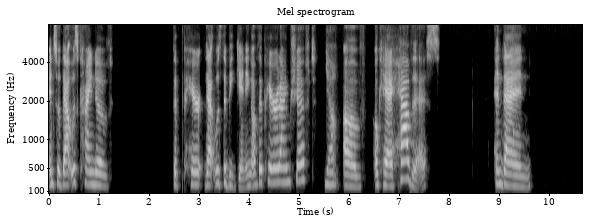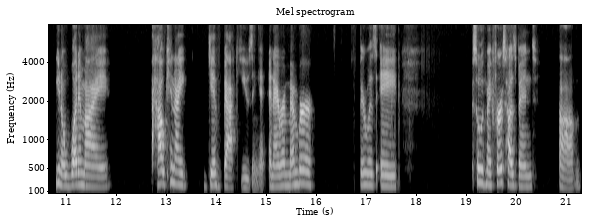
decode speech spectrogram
And so that was kind of the pair that was the beginning of the paradigm shift Yeah. of okay, I have this. And then, you know, what am I how can I give back using it? And I remember there was a so with my first husband, um,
